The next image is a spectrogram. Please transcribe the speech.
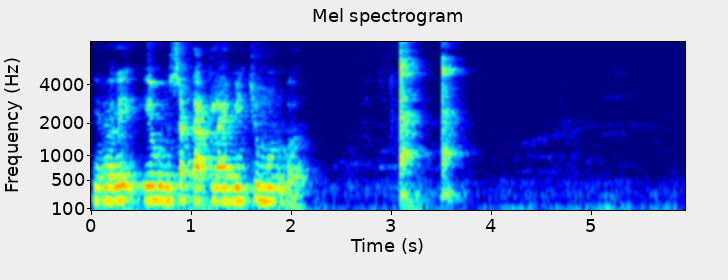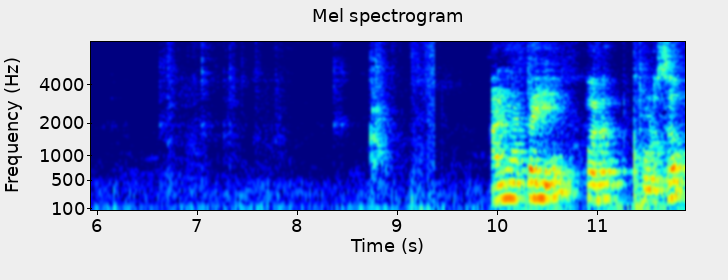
हे बघा एवढूसा टाकलाय मी चिमूटभर आणि आता हे परत थोडंसं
